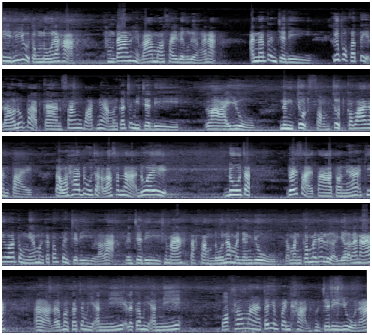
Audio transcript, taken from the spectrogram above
ดีย์ที่อยู่ตรงนู้นนะคะทางด้านเห็นป่ะมอไซค์เหลืองๆอันน่ะ อันนั้นเป็นเจดีย์คือปกติแล้วรูปแบบการสร้างวัดเนี่ยมันก็จะมีเจดีย์ลายอยู่หนึ่งจุดสองจุดก็ว่ากันไป แต่ว่าถ้าดูจากลักษณะด้วยดูจากด้วยสายตาตอนนี้กี้ว่าตรงนี้มันก็ต้องเป็นเจดีย์อยู่แล้วล่ะ เป็นเจดีย์ใช่ไหมแต่ฝั่งนู้นน่ะมันยังอยู่ แต่มันก็ไม่ได้เหลือเยอะแล้วนะอ่าแล้วมันก็จะมีอันนี้แล้วก็มีอันนี้พอเข้ามาก็ยังเป็นฐานของเจดีย์อยู่นะ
